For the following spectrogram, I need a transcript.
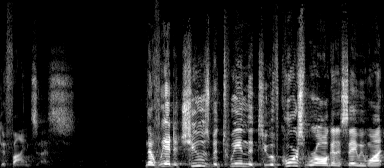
defines us? Now, if we had to choose between the two, of course, we're all going to say we want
